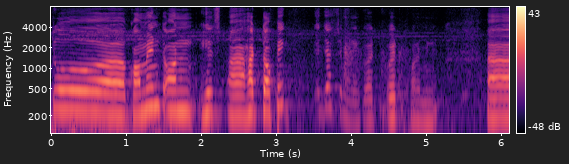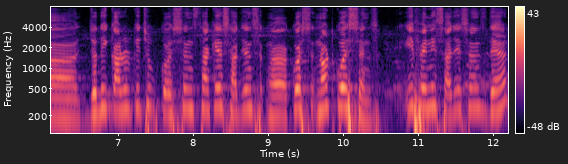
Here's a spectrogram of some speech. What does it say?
to uh, comment on his uh, her topic. Just a minute, wait, wait for a minute. Uh, যদি কারোর কিছু কোয়েশ্চেন্স থাকে suggestions not questions if any suggestions there,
